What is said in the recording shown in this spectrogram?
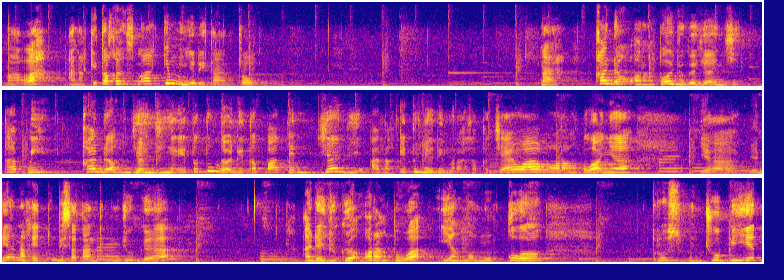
Malah anak itu akan semakin menjadi tantrum. Nah kadang orang tua juga janji tapi kadang janjinya itu tuh nggak ditepatin. Jadi anak itu jadi merasa kecewa sama orang tuanya. Ya jadi anak itu bisa tantrum juga. Ada juga orang tua yang memukul terus mencubit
